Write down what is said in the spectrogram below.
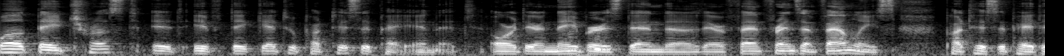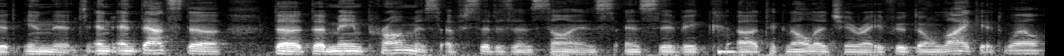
Well, they trust it if they get to participate in it, or their neighbors, mm-hmm. then the, uh, their fa- friends and families participated in it, and and that's the the, the main promise of citizen science and civic mm-hmm. uh, technology, right? If you don't like it, well,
